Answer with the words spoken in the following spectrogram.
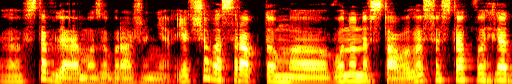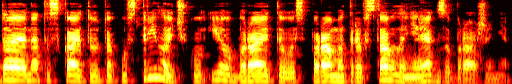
Е, Вставляємо зображення. Якщо у вас раптом е, воно не вставилось, ось так виглядає, натискаєте таку стрілочку і обираєте ось параметри вставлення як зображення.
